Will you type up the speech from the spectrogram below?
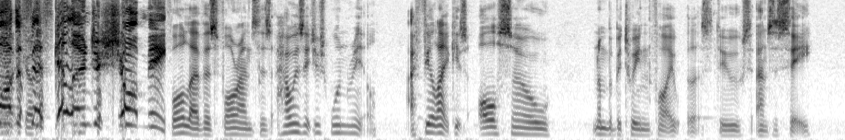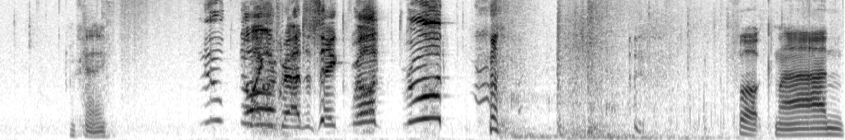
What? The skeleton just shot me! Four levers, four answers. How is it just one reel? I feel like it's also number between four. Let's do answer C. Okay. No, no, I can grab the sink. Run, run! Fuck, man.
